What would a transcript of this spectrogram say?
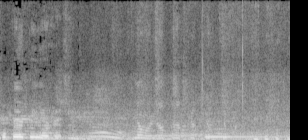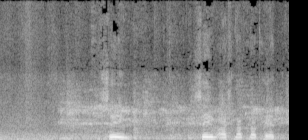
Compare to your head. Ooh. No, look, look, look, look, look. Same. Same as not not head.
